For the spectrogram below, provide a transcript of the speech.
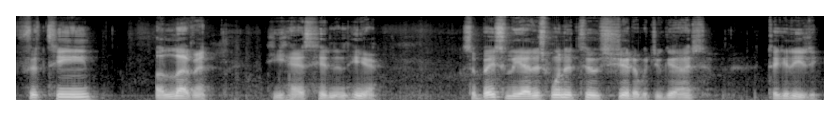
15, 11. He has hidden in here. So basically, I just wanted to share that with you guys. Take it easy.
